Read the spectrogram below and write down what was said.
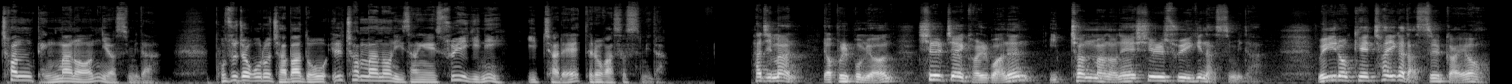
1100만 원이었습니다. 보수적으로 잡아도 1000만 원 이상의 수익이니 입찰에 들어갔었습니다. 하지만 옆을 보면 실제 결과는 2천만 원의 실수익이 났습니다. 왜 이렇게 차이가 났을까요?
